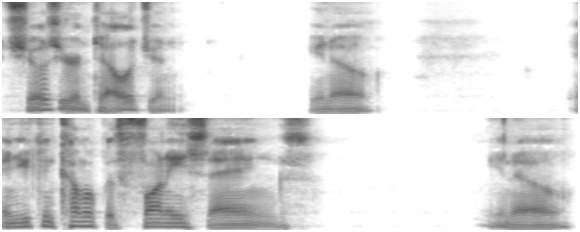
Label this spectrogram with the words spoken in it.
It shows you're intelligent, you know? And you can come up with funny sayings, you know,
